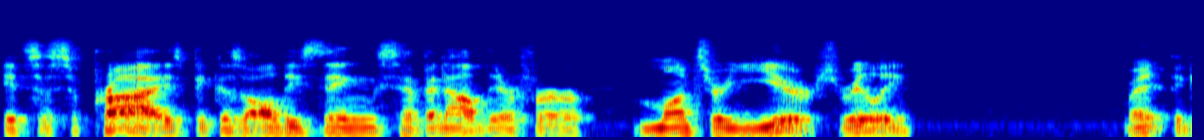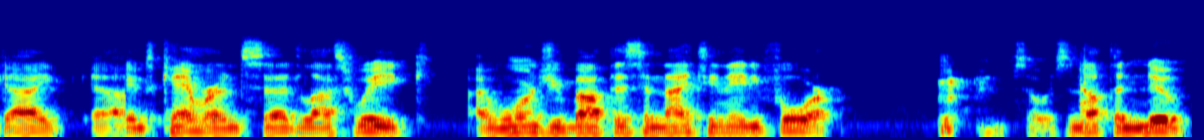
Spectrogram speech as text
it's a surprise because all these things have been out there for months or years, really. Right? The guy, uh, James Cameron, said last week, I warned you about this in 1984. so it's nothing new.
